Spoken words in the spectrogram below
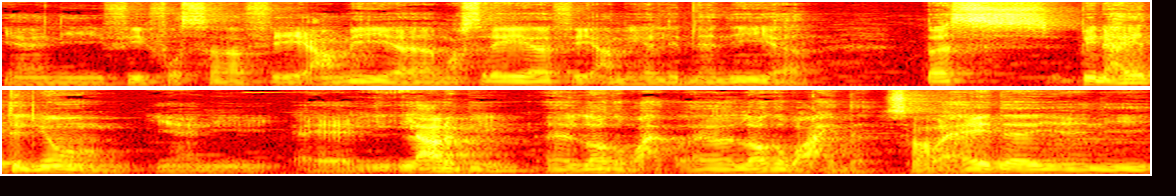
يعني في فصحى في عامية مصرية في عامية لبنانية بس بنهاية اليوم يعني أه، العربي أه، لغة واحد- أه، لغة واحدة صح. وهيدا يعني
